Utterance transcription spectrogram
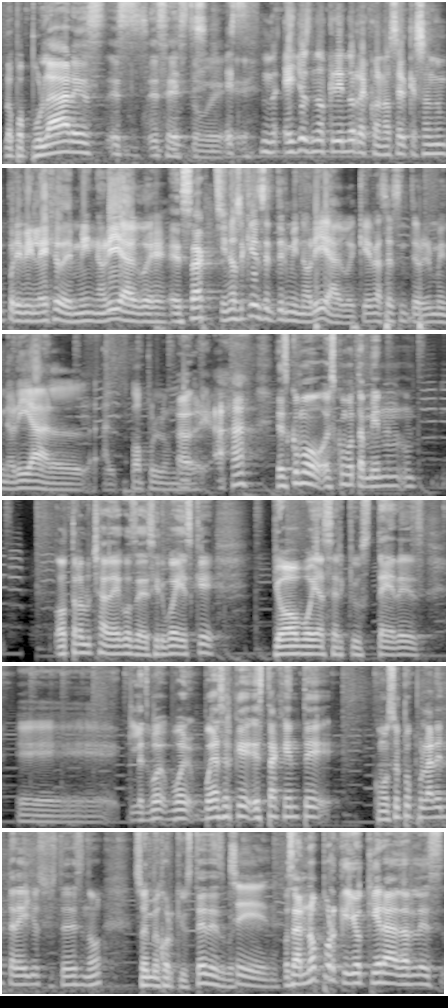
lo popular es, es, es esto, Es- güey. es- ellos no queriendo reconocer que son un privilegio de minoría, güey. Exacto. Y no se quieren sentir minoría, güey. Quieren hacer sentir minoría al, al populum. Ah, güey. Ajá. Es como, es como también un- un- otra lucha de egos de decir, güey, es que yo voy a hacer que ustedes. eh, les voy, voy- voy a hacer que esta gente, como soy popular entre ellos y ustedes no, soy mejor que ustedes, güey. Sí. O sea, no porque yo quiera darles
